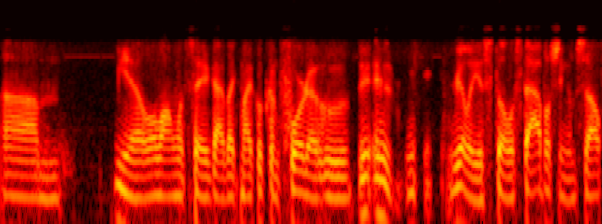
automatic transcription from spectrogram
Um, you know, along with say a guy like Michael Conforto, who really is still establishing himself,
